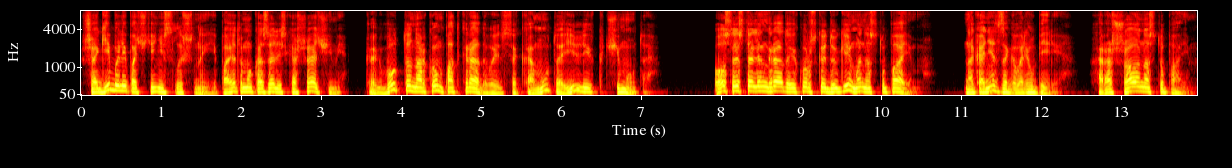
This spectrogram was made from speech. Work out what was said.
Шаги были почти не слышны, и поэтому казались кошачьими, как будто нарком подкрадывается к кому-то или к чему-то. «После Сталинграда и Курской дуги мы наступаем», — наконец заговорил Берия. «Хорошо наступаем.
